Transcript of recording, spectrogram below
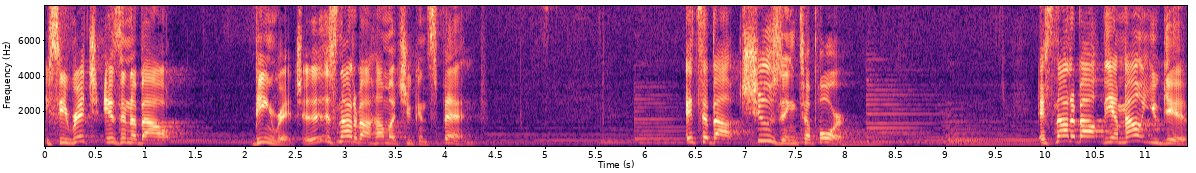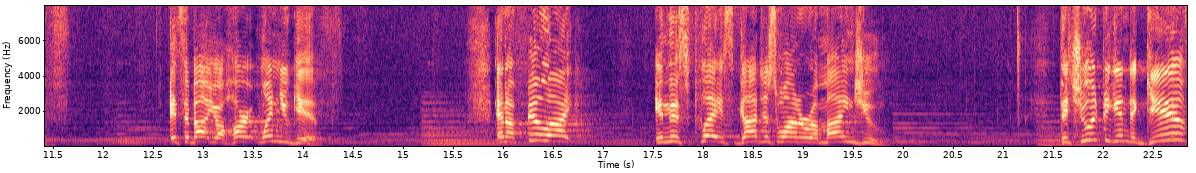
You see, rich isn't about being rich, it's not about how much you can spend. It's about choosing to pour. It's not about the amount you give, it's about your heart when you give. And I feel like in this place, God just wanted to remind you that you would begin to give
